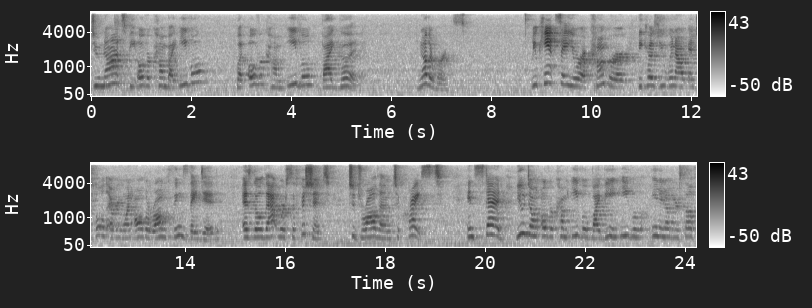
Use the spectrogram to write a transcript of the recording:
Do not be overcome by evil, but overcome evil by good. In other words, you can't say you're a conqueror because you went out and told everyone all the wrong things they did, as though that were sufficient to draw them to Christ. Instead, you don't overcome evil by being evil in and of yourself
